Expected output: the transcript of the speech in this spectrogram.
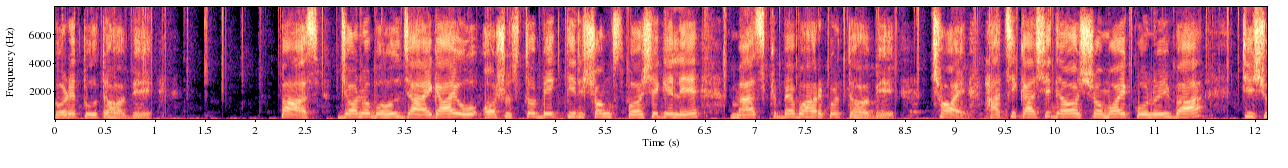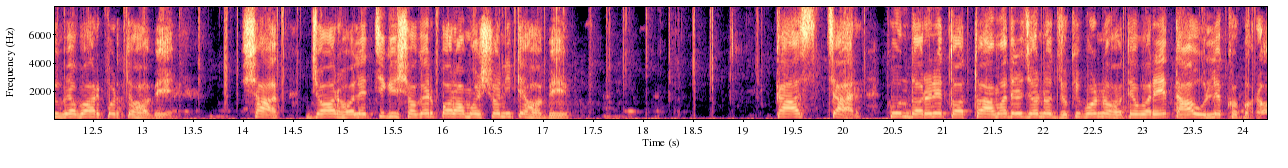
গড়ে তুলতে হবে। পাঁচ, জনবহুল জায়গায় ও অসুস্থ ব্যক্তির সংস্পর্শে গেলে মাস্ক ব্যবহার করতে হবে। ছয়, হাঁচি কাশি দেওয়ার সময় কোনোই বা টিস্যু ব্যবহার করতে হবে। সাত, জ্বর হলে চিকিৎসকের পরামর্শ নিতে হবে। কাজ চার, কোন ধরনের তথ্য আমাদের জন্য ঝুঁকিপূর্ণ হতে পারে তা উল্লেখ করো।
